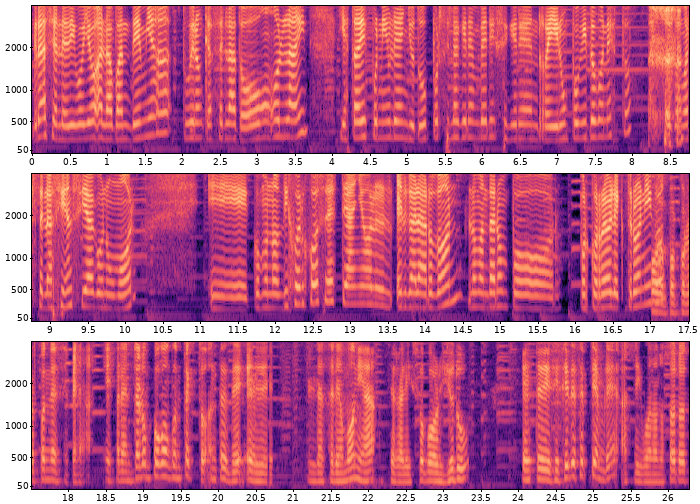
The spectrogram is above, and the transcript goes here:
gracias le digo yo, a la pandemia tuvieron que hacerla todo online y está disponible en YouTube por si la quieren ver y se quieren reír un poquito con esto, de tomarse la ciencia con humor. Eh, como nos dijo el José, este año el, el galardón lo mandaron por, por correo electrónico. Por, por correspondencia, espera, eh, para entrar un poco en contexto, antes de el- la ceremonia se realizó por YouTube este 17 de septiembre, así bueno, nosotros,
